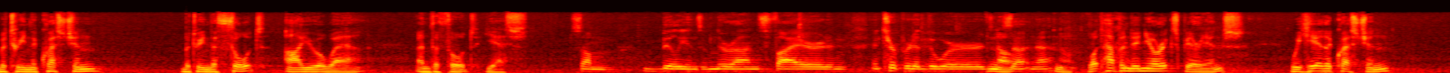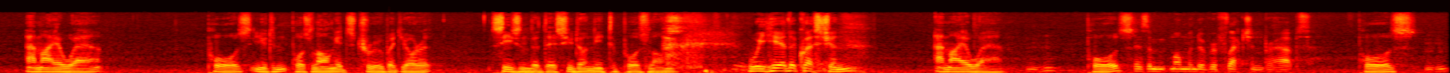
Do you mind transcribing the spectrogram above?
between the question, between the thought, are you aware, and the thought, yes? Some billions of neurons fired and interpreted the words. and No, so- no? no. What happened in your experience? We hear the question, am I aware? Pause. You didn't pause long, it's true, but you're seasoned at this, you don't need to pause long. we hear the question, am I aware? Mm-hmm. Pause, There's a moment of reflection, perhaps. pause, mm-hmm.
